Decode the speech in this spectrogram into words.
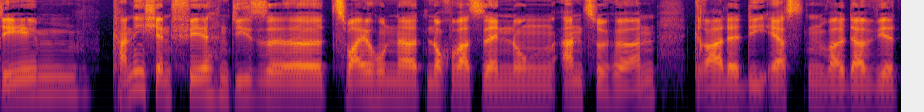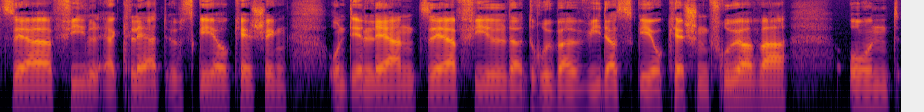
dem kann ich empfehlen, diese 200 noch was Sendungen anzuhören. gerade die ersten, weil da wird sehr viel erklärt übers Geocaching und ihr lernt sehr viel darüber, wie das Geocachen früher war. Und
